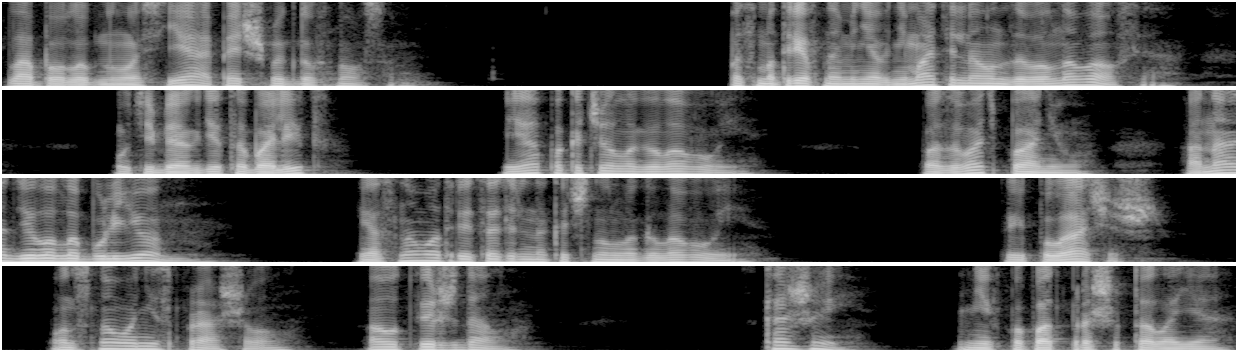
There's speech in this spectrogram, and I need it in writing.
Слабо улыбнулась я, опять шмыгнув носом. Посмотрев на меня внимательно, он заволновался. «У тебя где-то болит?» Я покачала головой. «Позвать паню. Она делала бульон». Я снова отрицательно качнула головой. «Ты плачешь?» Он снова не спрашивал, а утверждал. «Скажи», — не попад прошептала я,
